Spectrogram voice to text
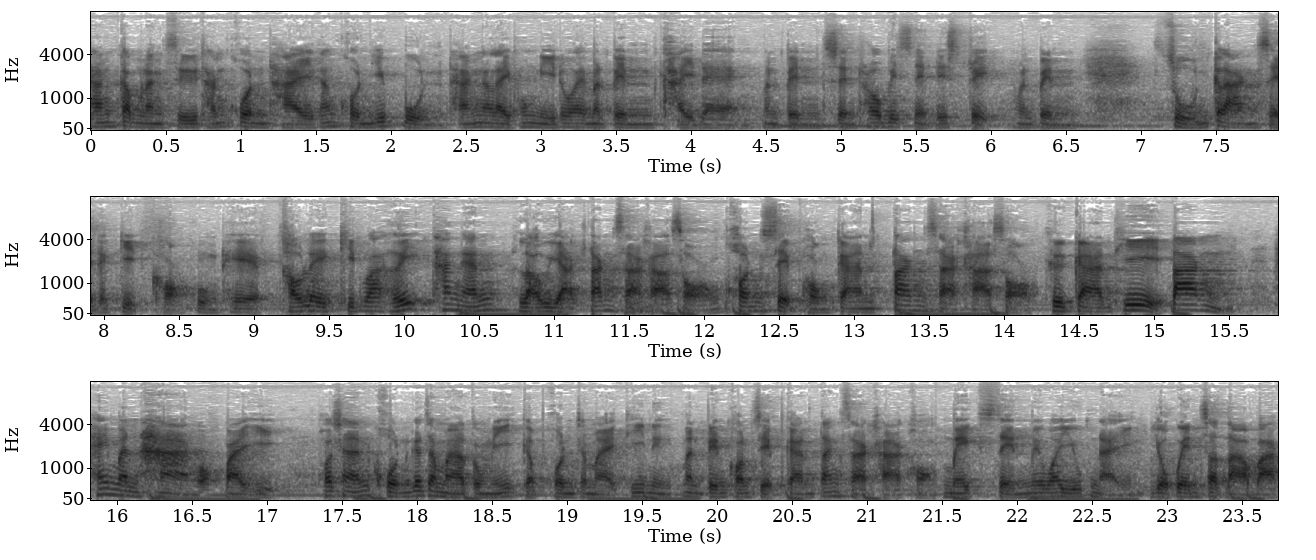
ทั้งกำลังซื้อทั้งคนไทย ทั้งคนญี่ปุ่น ทั้งอะไรพวกนี้ด้วยมันเป็นไข่แดง มันเป็น Central Business District มันเป็นศูนย์กลางเศรษฐกิจของกรุงเทพ เขาเลยคิดว่า เฮ้ย ถ้างั้นเราอยากตั้งสาขา 2 concept ของการตั้งสาขา 2 คือการที่ตั้งให้มันห่างออกไปอีก เพราะฉะนั้นคนก็จะมาตรงนี้กับคนจะมาอีกที่หนึ่งมันเป็น concept การตั้งสาขาของ make sense ไม่ว่ายุคไหน ยกเว้นสตาร์บัคส์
